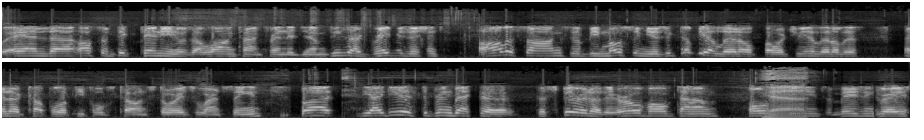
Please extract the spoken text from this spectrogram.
and uh, also Dick Tenney, who's a longtime friend of Jim's. These are great musicians. All the songs will be mostly music. There'll be a little poetry, a little this, and a couple of people telling stories who aren't singing. But the idea is to bring back the the spirit of the Earl of Old Town, Holstein's, Amazing Grace,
